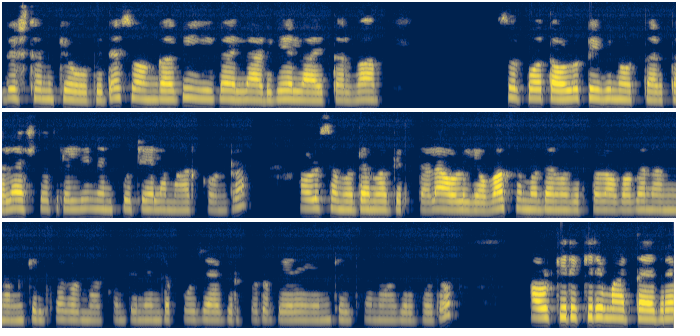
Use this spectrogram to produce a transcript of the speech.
ದೇವಸ್ಥಾನಕ್ಕೆ ಹೋಗಿದ್ದೆ. ಸೊ ಹಂಗಾಗಿ ಈಗ ಎಲ್ಲ ಅಡುಗೆ ಎಲ್ಲ ಆಯ್ತಲ್ವಾ? ಸ್ವಲ್ಪ ಹೊತ್ತು ಅವಳು ಟಿ ವಿ ನೋಡ್ತಾ ಇರ್ತಾಳೆ, ಅಷ್ಟೊತ್ತರಲ್ಲಿ ನಾನು ಪೂಜೆ ಎಲ್ಲ ಮಾಡಿಕೊಂಡ್ರೆ. ಅವಳು ಸಮಾಧಾನವಾಗಿರ್ತಾಳೆ, ಅವಳು ಯಾವಾಗ ಸಮಾಧಾನವಾಗಿರ್ತಾಳೋ ಅವಾಗ ನಾನು ನನ್ನ ಕೆಲಸಗಳು ಮಾಡ್ಕೊತೀನಿ ಅಂದರೆ ಪೂಜೆ ಆಗಿರ್ಬೋದು, ಬೇರೆ ಏನು ಕೆಲಸನೂ ಆಗಿರ್ಬೋದು. ಅವಳು ಕಿರಿಕಿರಿ ಮಾಡ್ತಾ ಇದ್ದರೆ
